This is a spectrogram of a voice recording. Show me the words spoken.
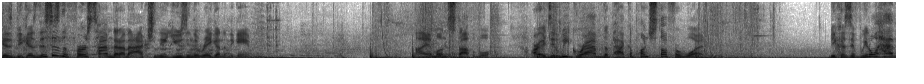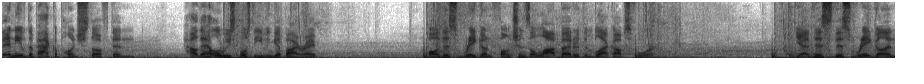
Cause because this is the first time that I'm actually using the ray gun in the game. I am unstoppable. Alright, did we grab the pack-a-punch stuff or what? Because if we don't have any of the pack-a-punch stuff, then how the hell are we supposed to even get by, right? Oh, this ray gun functions a lot better than Black Ops 4. Yeah, this this ray gun,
